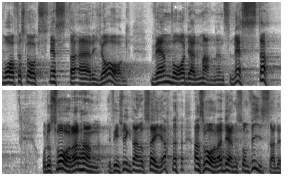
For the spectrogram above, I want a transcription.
vad för slags nästa är jag? Vem var den mannens nästa? Och då svarar han, det finns ju inget annat att säga, han svarar den som visade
